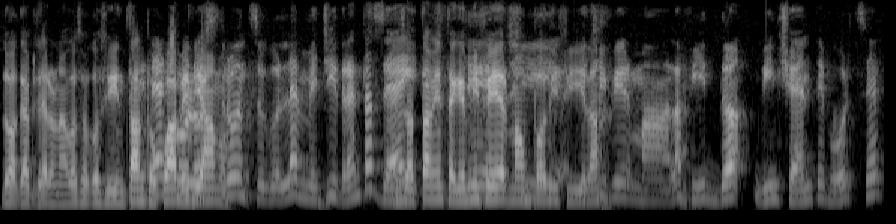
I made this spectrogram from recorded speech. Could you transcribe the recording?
doveva capitare una cosa così. Intanto Ed qua ecco vediamo. lo stronzo con l'MG36 Esattamente che, che mi ferma ci, un po' di fila. ci ferma la feed vincente forse.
